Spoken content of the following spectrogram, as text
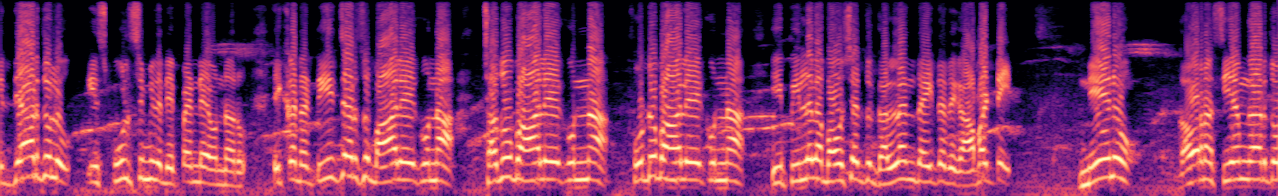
విద్యార్థులు ఈ స్కూల్స్ మీద డిపెండ్ అయి ఉన్నారు. ఇక్కడ టీచర్స్ బాగాలేకున్నా చదువు బాగాలేకున్నా ఫుడ్ బాగాలేకున్నా ఈ పిల్లల భవిష్యత్తు గల్లంత అవుతుంది కాబట్టి నేను గవర్నర్ సీఎం గారితో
